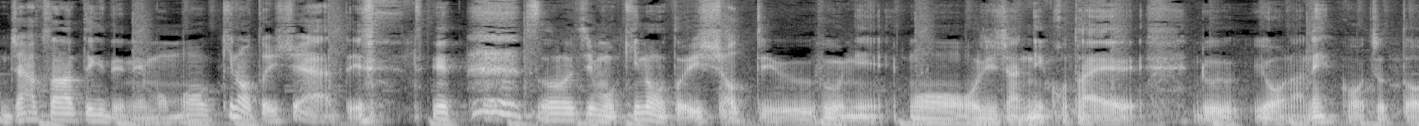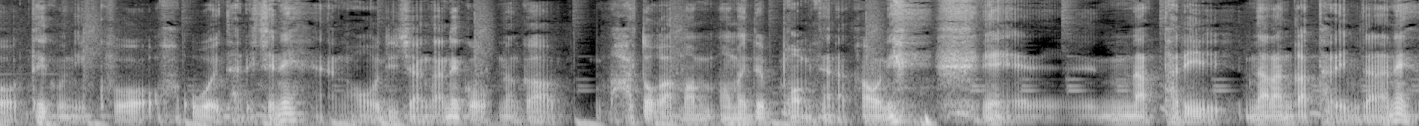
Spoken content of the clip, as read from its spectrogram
邪悪さなってきてね、もうもう昨日と一緒やって言って、そのうちもう昨日と一緒っていう風に、もうおじいちゃんに答えるようなね、こうちょっとテクニックを覚えたりしてね、あのおじいちゃんがね、こうなんか、鳩がま、豆鉄砲みたいな顔に えー、なったり、ならんかったりみたいなね、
